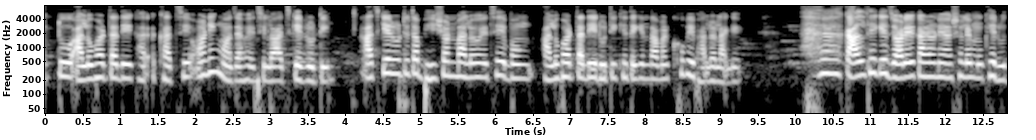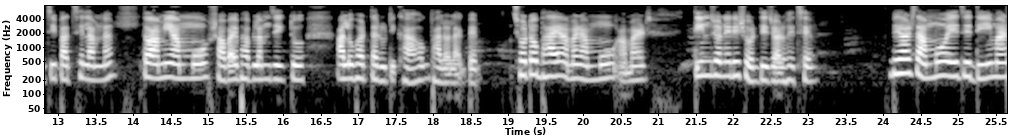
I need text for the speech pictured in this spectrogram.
একটু আলু ভর্তা দিয়ে খাচ্ছি। অনেক মজা হয়েছিল আজকের রুটি। আজকের রুটিটা ভীষণ ভালো হয়েছে এবং আলু ভর্তা দিয়ে রুটি খেতে কিন্তু আমার খুবই ভালো লাগে। কাল থেকে জ্বরের কারণে আসলে মুখে রুচি পাচ্ছিলাম না। তো আমি, আম্মু সবাই ভাবলাম যে একটু আলু ভর্তা, রুটি খাওয়া হোক, ভালো লাগবে। ছোট ভাই, আমার আম্মু, আমার তিনজনেরই সর্দি জ্বর হয়েছে। ভিওর্স আম্মু এই যে ডিম আর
